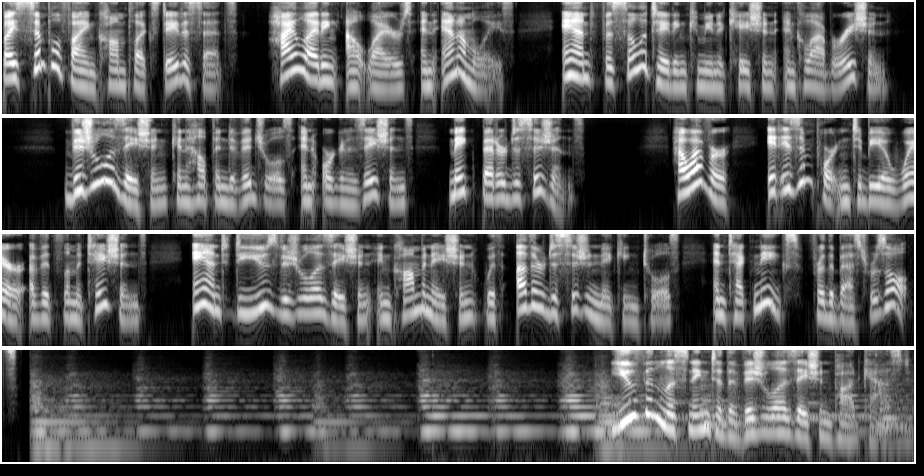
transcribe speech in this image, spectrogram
By simplifying complex data sets, highlighting outliers and anomalies, and facilitating communication and collaboration. Visualization can help individuals and organizations make better decisions. However, it is important to be aware of its limitations and to use visualization in combination with other decision making tools and techniques for the best results. You've been listening to the Visualization Podcast.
